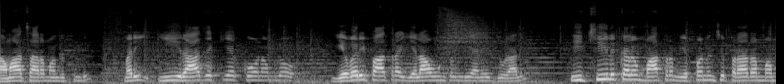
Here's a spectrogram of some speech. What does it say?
సమాచారం అందుతుంది. మరి ఈ రాజకీయ కోణంలో ఎవరి పాత్ర ఎలా ఉంటుంది అనేది చూడాలి. ఈ చీలికలు మాత్రం ఎప్పటి నుంచి ప్రారంభం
